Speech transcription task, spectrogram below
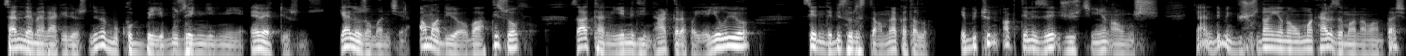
Sen de merak ediyorsun değil mi bu kubbeyi, bu zenginliği? Evet diyorsunuz. Gel o zaman içeri. Ama diyor Vahtisov Zaten yeni din her tarafa yayılıyor. Seni de biz Hristiyanlığa katalım. E bütün Akdeniz'i Justinian almış. Yani değil mi? Güçlüden yana olmak her zaman avantaj.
